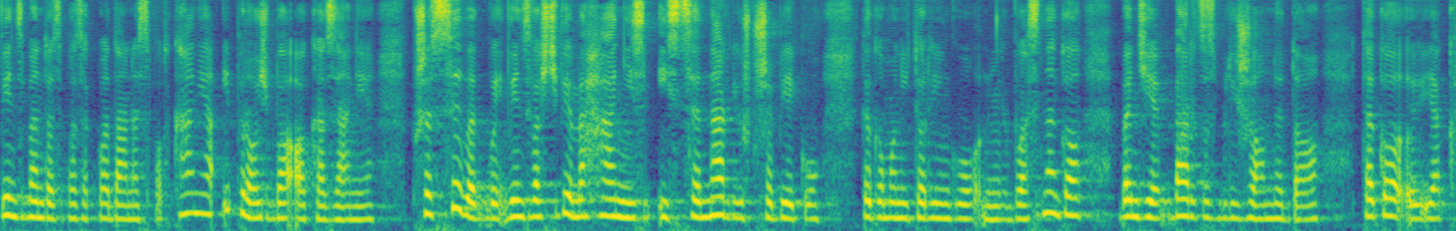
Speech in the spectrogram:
więc będą zakładane spotkania i prośba o okazanie przesyłek, więc właściwie mechanizm i scenariusz przebiegu tego monitoringu własnego będzie bardzo zbliżony do tego, jak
